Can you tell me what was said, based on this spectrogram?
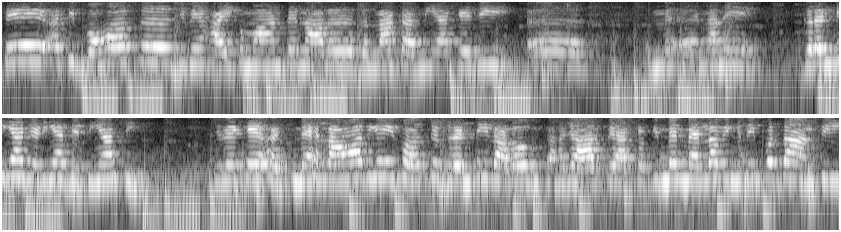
ਤੇ ਅਸੀਂ ਬਹੁਤ ਜਿਵੇਂ ਹਾਈ ਕਮਾਂਡ ਦੇ ਨਾਲ ਗੱਲਾਂ ਕਰਨੀਆਂ ਕਿ ਜੀ ਮ- ਇਹਨਾਂ ਨੇ ਗਰੰਟੀਆਂ ਜਿਹੜੀਆਂ ਦਿੱਤੀਆਂ ਸੀ ਜਿਵੇਂ ਕਿ ਹ- ਮਹਿਲਾਵਾਂ ਦੀ ਹੀ ਫਸਟ ਗਰੰਟੀ ਲਾ ਲਓ 1000 ਰੁਪਇਆ ਕਿਉਂਕਿ ਮੈਂ ਮਹਿਲਾ ਵਿੰਗ ਦੀ ਪ੍ਰਧਾਨ ਸੀ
